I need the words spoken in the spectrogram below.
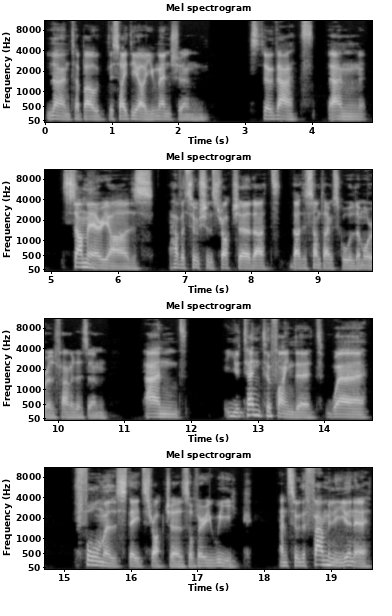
learned about this idea you mentioned, so that um, some areas have a social structure that that is sometimes called amoral familism, and you tend to find it where formal state structures are very weak, and so the family unit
